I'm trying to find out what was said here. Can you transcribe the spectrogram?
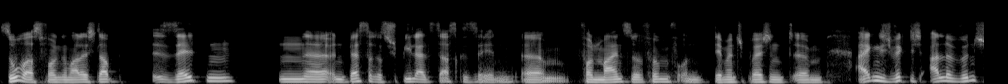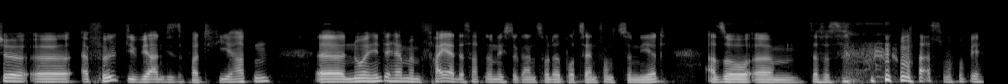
sowas von gemacht. Ich glaube, selten ein, äh, ein, besseres Spiel als das gesehen ähm, von Mainz 05 und dementsprechend ähm, eigentlich wirklich alle Wünsche äh, erfüllt, die wir an diese Partie hatten. Äh, nur hinterher mit dem Feiern, das hat noch nicht so ganz 100% funktioniert. Also ähm, das ist was, wo wir,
